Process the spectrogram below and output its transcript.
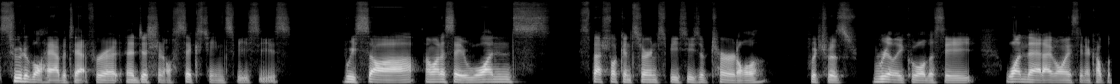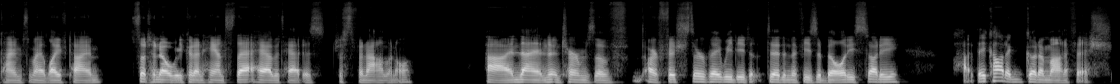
suitable habitat for an additional 16 species. we saw, I want to say, one special concern species of turtle, which was really cool to see. One that I've only seen a couple times in my lifetime. So to know we could enhance that habitat is just phenomenal. Uh, and then in terms of our fish survey we did, did in the feasibility study, uh, they caught a good amount of fish,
